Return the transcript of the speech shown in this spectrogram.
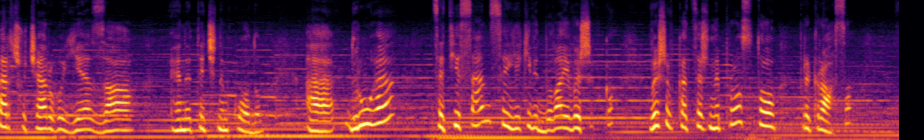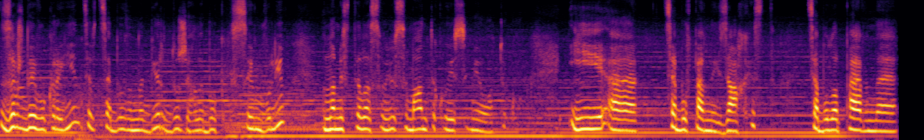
першу чергу є за генетичним кодом. А друге це ті сенси, які відбиває вишивка. Вишивка це ж не просто прикраса. Завжди в українців це був набір дуже глибоких символів. Вона містила свою семантику і семіотику. І е, це був певний захист, це було певне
